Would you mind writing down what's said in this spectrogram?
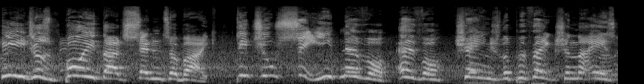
He just bullied that centre back. Did you see? Never, ever change the perfection that is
